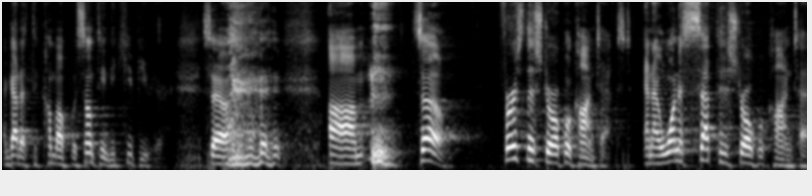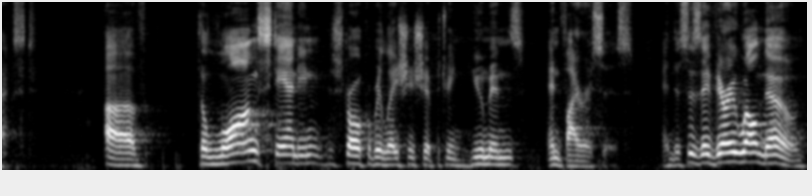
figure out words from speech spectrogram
I got to come up with something to keep you here. So, um, so, first, the historical context. And I want to set the historical context of the long standing historical relationship between humans and viruses. And this is a very well known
